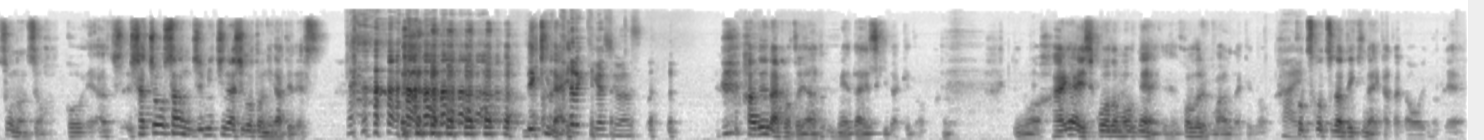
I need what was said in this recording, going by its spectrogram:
そうなんですよ。こうあ社長さん地道な仕事苦手です。できない。気がします。派手なことやるね、大好きだけど。もう早いし、行動もね、行動力もあるんだけど、はいコツコツができない方が多いので、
